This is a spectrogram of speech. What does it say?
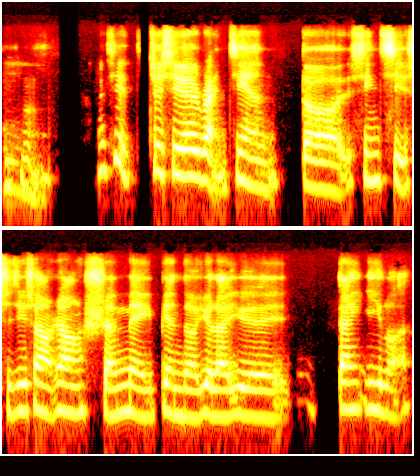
嗯，而且这些软件的兴起，实际上让审美变得越来越单一了，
